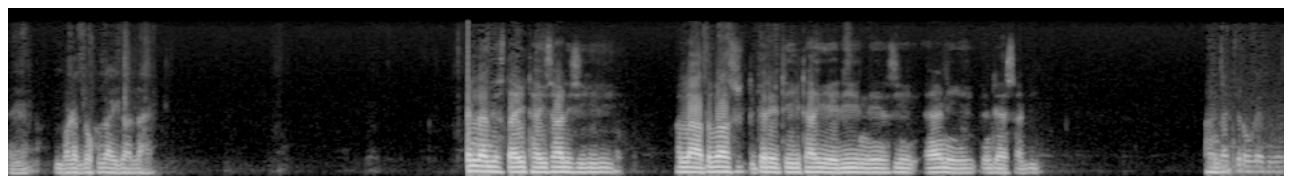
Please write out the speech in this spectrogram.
ਤੇ ਬੜਾ ਦੁਖਦਾਈ ਗੱਲ ਹੈ। ਇਹਨਾਂ ਦੀ 27 28 ਸਾਲ ਹੀ ਸੀਗੀ ਜੀ। ਹਾਲਾਤ ਬਸ ਘਰੇ ਠੀਕ ਠਾਕ ਹੀ ਹੈ ਜੀ ਨਹੀਂ ਅਸੀਂ ਐ ਨਹੀਂ ਗੁੰਜਾਇਸ਼ ਸਾਡੀ। ਹਾਂਜੀ। ਚਿਰ ਹੋ ਗਿਆ ਸੀ?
